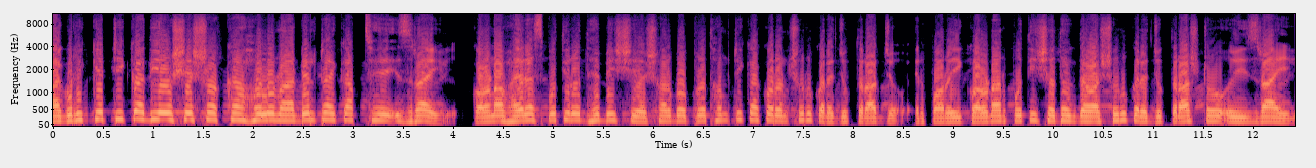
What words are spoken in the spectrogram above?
নাগরিককে টিকা দিয়েও শেষ রক্ষা হলো না, ডেল্টায় কাঁপছে ইসরায়েল। করোনা ভাইরাস প্রতিরোধে বিশ্বে সর্বপ্রথম টিকাকরণ শুরু করে যুক্তরাজ্য। এরপরেই করোনার প্রতিষেধক দেওয়া শুরু করে যুক্তরাষ্ট্র ও ইসরায়েল।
